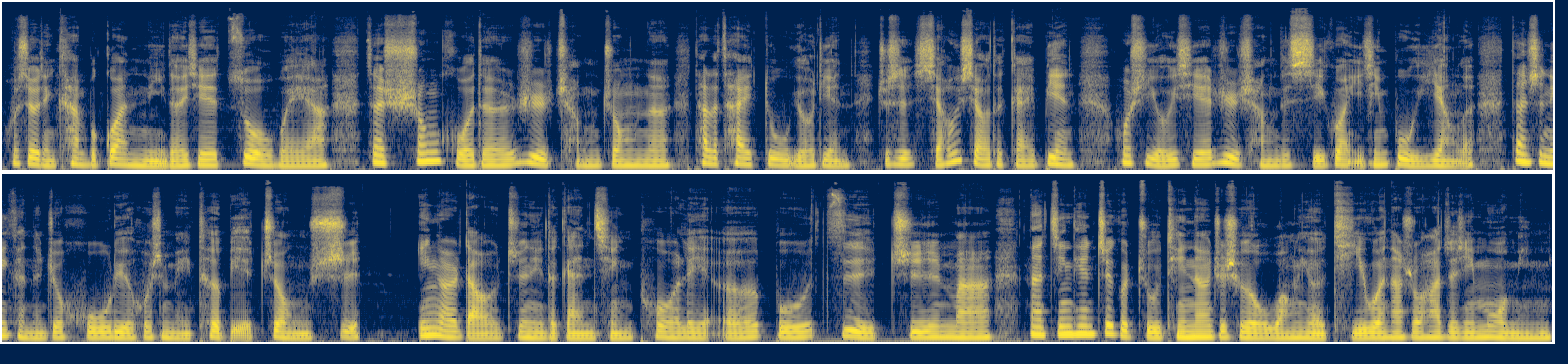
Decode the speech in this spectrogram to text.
或是有点看不惯你的一些作为啊。在生活的日常中呢，他的态度有点就是小小的改变，或是有一些日常的习惯已经不一样了，但是你可能就忽略或是没特别重视。因而导致你的感情破裂而不自知吗？那今天这个主题呢，就是有网友提问，他说他最近莫名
